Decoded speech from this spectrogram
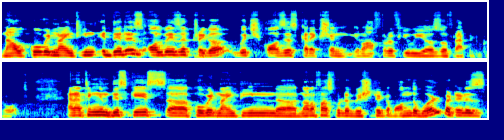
Now, COVID 19. There is always a trigger which causes correction, you know, after a few years of rapid growth. And I think in this case, uh, COVID 19, uh, none of us would have wished it upon the world, but it is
